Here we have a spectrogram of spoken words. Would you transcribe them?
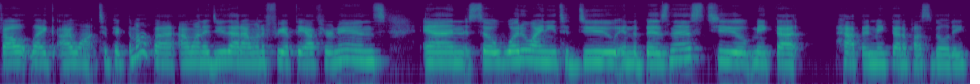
felt like I want to pick them up. I, I want to do that. I want to free up the afternoons. And so, what do I need to do in the business to make that happen, make that a possibility.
